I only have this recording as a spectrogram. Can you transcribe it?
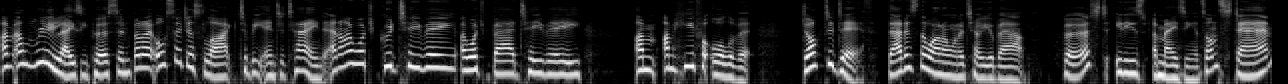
I'm a really lazy person, but I also just like to be entertained. And I watch good TV, I watch bad TV. I'm I'm here for all of it. Dr. Death, that is the one I want to tell you about. first. It is amazing. It's on Stan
